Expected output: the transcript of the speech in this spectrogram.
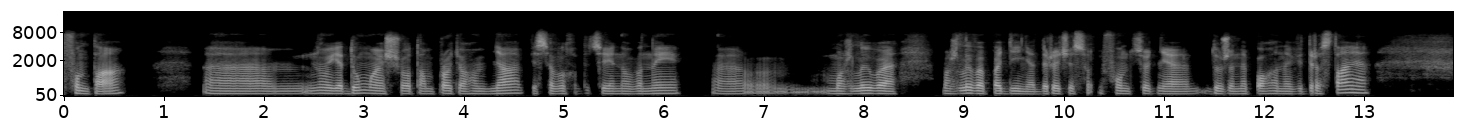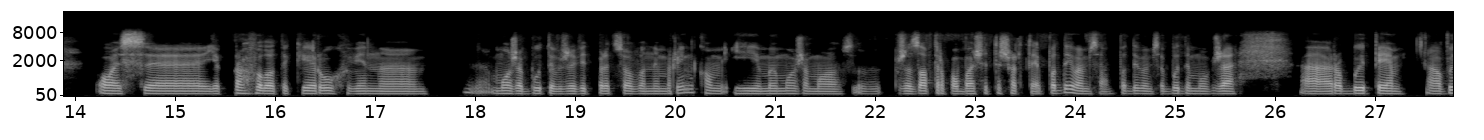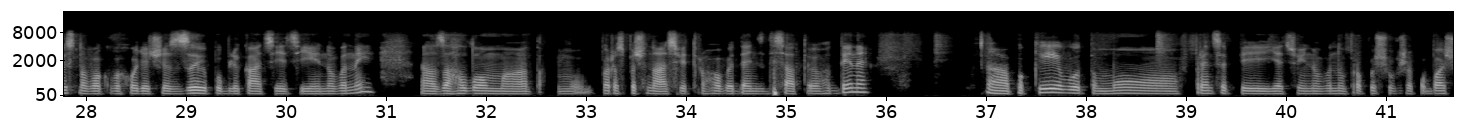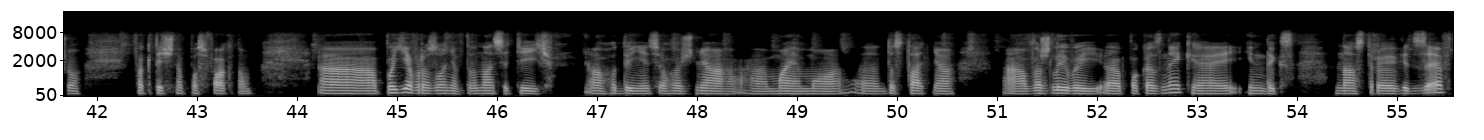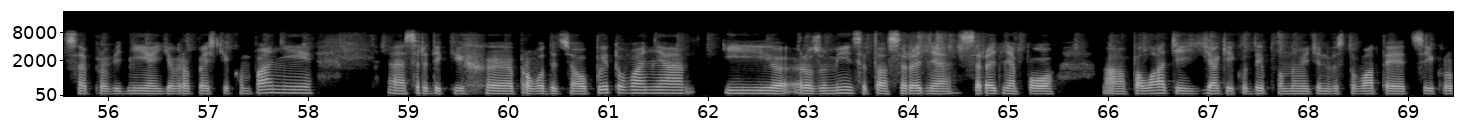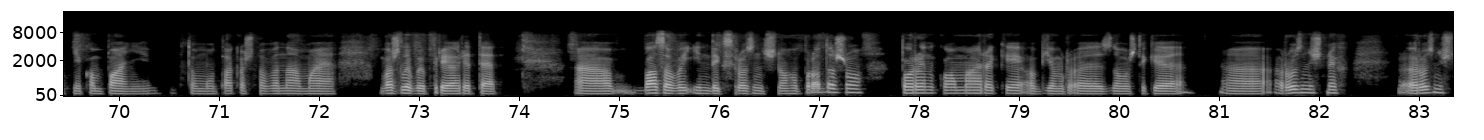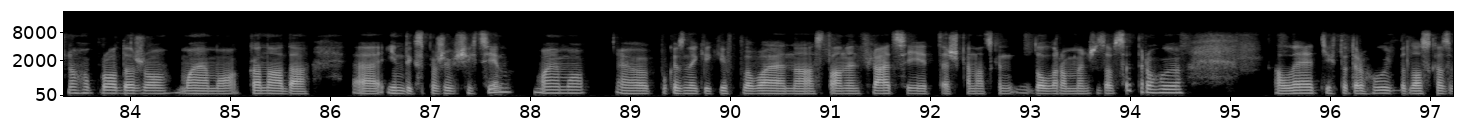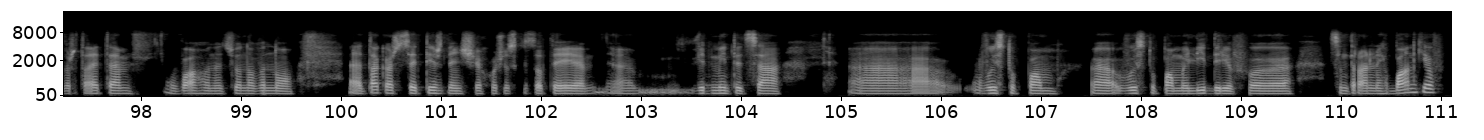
фунта. Ем, ну, я думаю, що там протягом дня після виходу цієї новини е, можливе, можливе падіння. До речі, фунт сьогодні дуже непогано відростає. Ось, е, як правило, такий рух він е, може бути вже відпрацьованим ринком, і ми можемо вже завтра побачити шарти. Подивимося, подивимося, будемо вже е, робити е, висновок, виходячи з публікації цієї новини. Загалом там, ну, розпочинає свій торговий день з 10-ї години по Києву, тому, в принципі, я цю новину пропущу, вже побачу фактично постфактум. Е, По єврозоні в 12 годині цього ж дня маємо е, достатньо важливий е, показник е, індекс настрою від ЗЕВ. Це провідні європейські компанії, серед яких е, проводиться опитування, і розуміється та середня, середня по палаті, як і куди планують інвестувати ці крупні компанії. Тому також новина має важливий пріоритет. Базовий індекс розничного продажу по ринку Америки, об'єм е, знову ж таки е, розничних, розничного продажу. Маємо Канада, е, індекс споживчих цін. Маємо е, показник, який впливає на стан інфляції. Теж канадським доларом менше за все торгую. Але ті, хто торгують, будь ласка, звертайте увагу на цю новину. Е, Також цей тиждень ще хочу сказати, е, відмітиться е, виступом, е, виступами лідерів е, центральних банків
